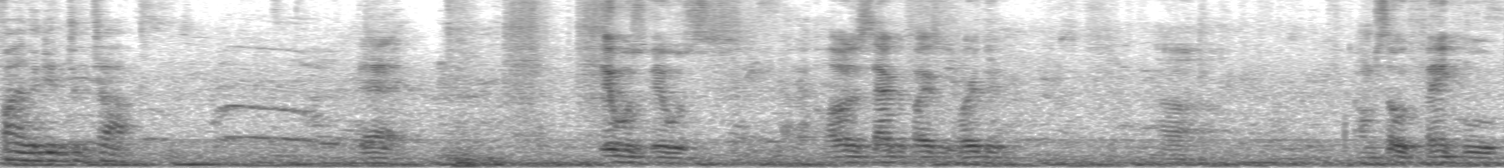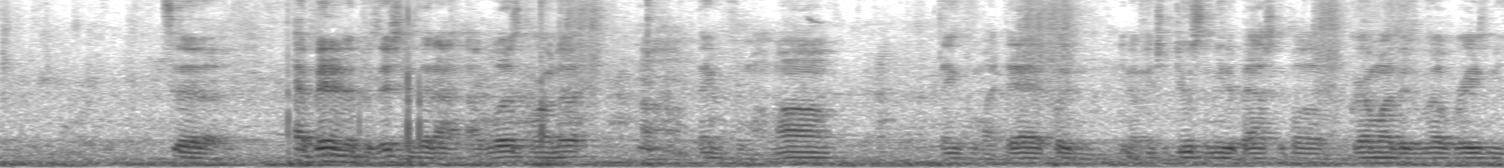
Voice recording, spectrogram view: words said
finally getting to the top? That it was it was all the sacrifice was worth it. Uh, I'm so thankful to have been in the positions that I, I was growing up. Uh, thankful for my mom. Thankful for my dad putting, you know, introducing me to basketball. My grandmother who helped raise me.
